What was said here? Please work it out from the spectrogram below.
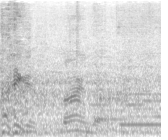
like a barn dog.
